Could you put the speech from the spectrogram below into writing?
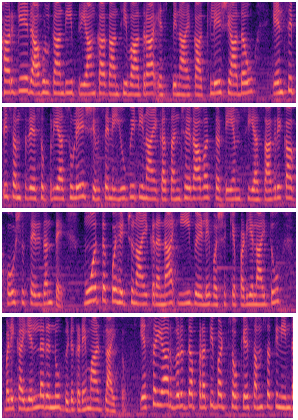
ಖರ್ಗೆ, ರಾಹುಲ್ ಗಾಂಧಿ, ಪ್ರಿಯಾಂಕಾ ಗಾಂಧಿ ವಾದ್ರಾ, ಎಸ್ಪಿ ನಾಯಕ ಅಖಿಲೇಶ್ ಯಾದವ್ ಎನ್ಸಿಪಿ ಸಂಸದೆ ಸುಪ್ರಿಯಾ ಸುಳೆ, ಶಿವಸೇನೆ ಯುಪಿಟಿ ನಾಯಕ ಸಂಜಯ್ ರಾವತ್, ಟಿಎಂಸಿಯ ಸಾಗರಿಕಾ ಘೋಷ್ ಸೇರಿದಂತೆ ಮೂವತ್ತಕ್ಕೂ ಹೆಚ್ಚು ನಾಯಕರನ್ನ ಈ ವೇಳೆ ವಶಕ್ಕೆ ಪಡೆಯಲಾಯಿತು. ಬಳಿಕ ಎಲ್ಲರನ್ನೂ ಬಿಡುಗಡೆ ಮಾಡಲಾಯಿತು. ಎಸ್ಐಆರ್ ವಿರುದ್ಧ ಪ್ರತಿಭಟಿಸೋಕೆ ಸಂಸತ್ತಿನಿಂದ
